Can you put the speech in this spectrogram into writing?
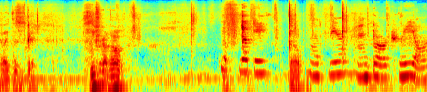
I like this is good. Leave her alone. No, nothing. No. That's beer and dark trio.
